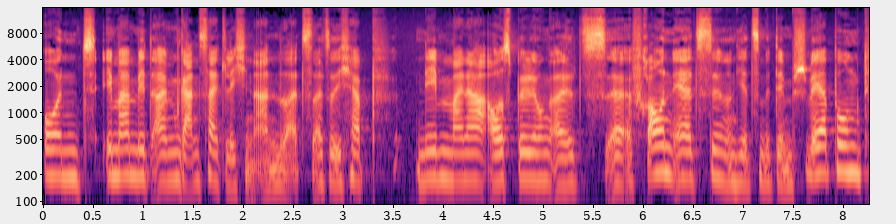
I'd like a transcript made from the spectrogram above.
und immer mit einem ganzheitlichen Ansatz. Also ich habe neben meiner Ausbildung als äh, Frauenärztin und jetzt mit dem Schwerpunkt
